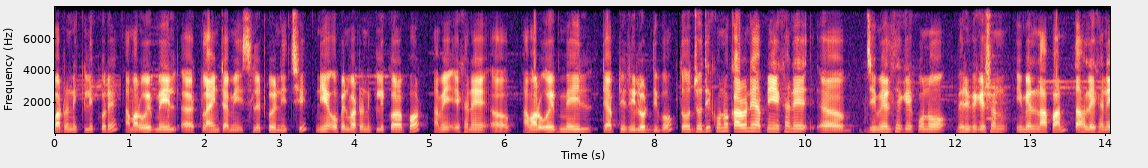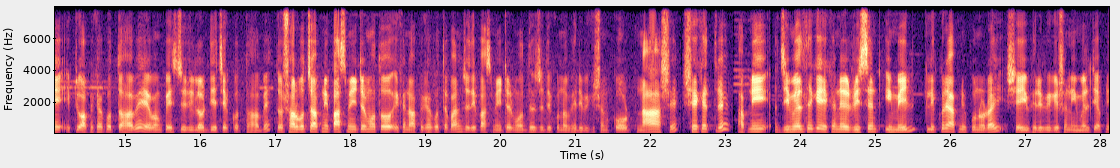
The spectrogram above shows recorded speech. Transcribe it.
বাটনে ক্লিক করে আমার ওয়েবমেইল ক্লায়েন্ট আমি সিলেক্ট করে নিচ্ছি। নিয়ে ওপেন বাটনে ক্লিক করার পর আমি এখানে আমার ওয়েবমেইল ট্যাবটি রিলোড দিব। তো যদি কোনো কারণে আপনি এখানে জিমেল থেকে কোনো ভেরিফিকেশন ইমেল না পান, তাহলে এখানে একটু অপেক্ষা করতে হবে এবং পেজটি রিলোড দিয়ে চেক করতে হবে। তো সর্বোচ্চ আপনি পাঁচ মিনিটের মতো এখানে অপেক্ষা করতে পারেন। যদি পাঁচ মিনিটের মধ্যে যদি কোনো ভেরিফিকেশন কোড না আসে, সেক্ষেত্রে আপনি জিমেল থেকে এখানে রিসেন্ট ইমেইল ক্লিক করে আপনি পুনরায় সেই ভেরিফিকেশন ইমেলটি আপনি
